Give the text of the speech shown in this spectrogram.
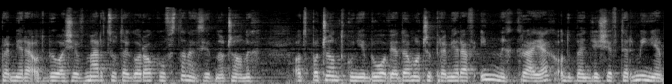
Premiera odbyła się w marcu tego roku w Stanach Zjednoczonych. Od początku nie było wiadomo, czy premiera w innych krajach odbędzie się w terminie,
